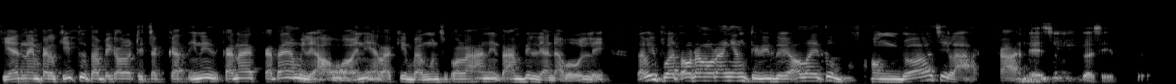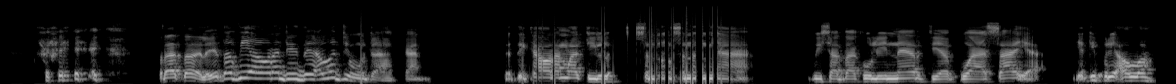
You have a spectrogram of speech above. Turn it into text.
Dia nempel gitu, tapi kalau dicegat ini karena katanya milik Allah, ini lagi bangun sekolahan ini ambil ya enggak boleh. Tapi buat orang-orang yang diridhoi Allah itu monggo silakan ya monggo situ. ya, tapi ya orang diridhoi Allah dimudahkan. Ketika orang lagi seneng-senengnya wisata kuliner, dia puasa ya, ya diberi Allah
